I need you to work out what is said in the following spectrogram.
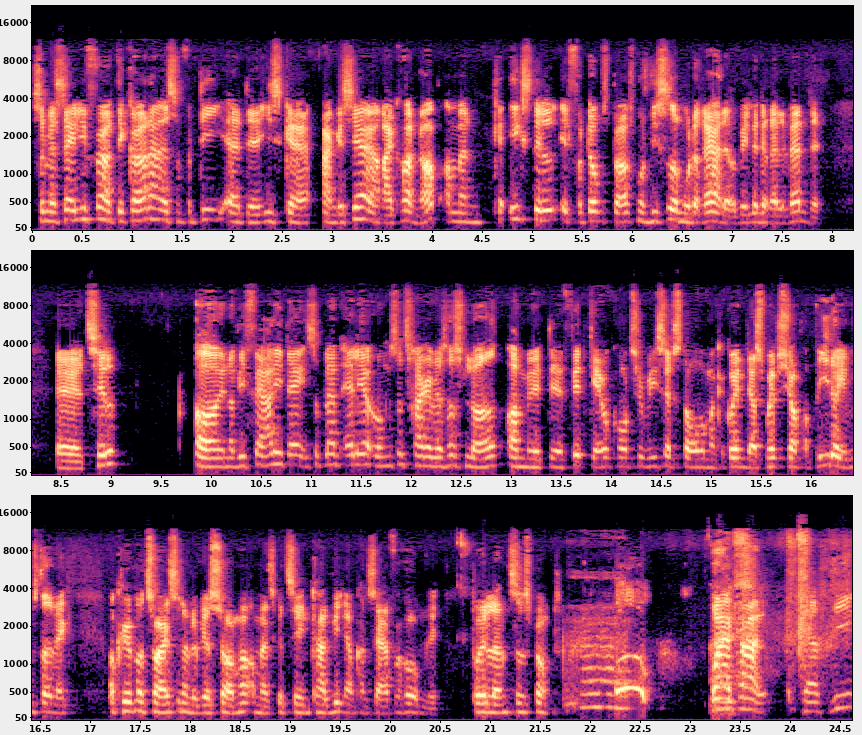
som jeg sagde lige før, det gør der altså fordi, at øh, I skal engagere jer og række hånden op, og man kan ikke stille et for dumt spørgsmål. Vi sidder og modererer det og vælger det relevante øh, til. Og øh, når vi er færdige i dag, så blandt alle jer unge, så trækker vi os også lod om et øh, fedt gavekort til Reset Store, hvor man kan gå ind i deres webshop og blive derhjemme stadigvæk og købe noget tøj, til når det bliver sommer, og man skal til en Carl William-koncert forhåbentlig på et eller andet tidspunkt. Prøv at Karl, tag os, lige,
